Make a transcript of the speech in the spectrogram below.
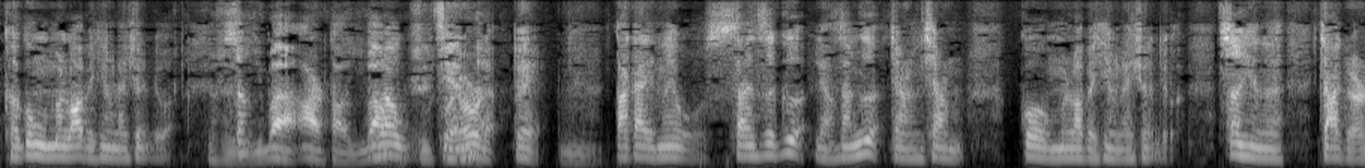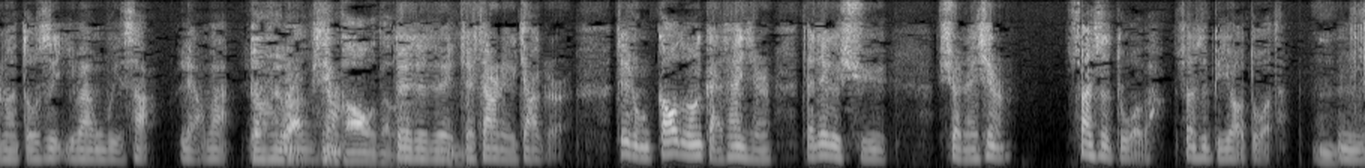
可供我们老百姓来选择，就是一万二到一万五左右的，对，嗯，大概能有三四个、两三个这样的项目，供我们老百姓来选择。剩下的价格呢，都是一万五以上、两万、都是有点偏高的了。对对对，这样的一个价格，这种高端改善型，在这个区域选择性算是多吧，算是比较多的。嗯，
